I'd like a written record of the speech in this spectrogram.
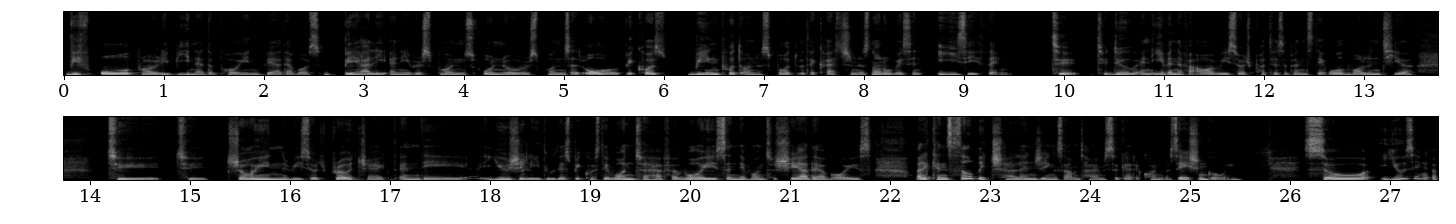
we've all probably been at the point where there was barely any response or no response at all because being put on the spot with a question is not always an easy thing to to do and even if our research participants they all volunteer to to join the research project and they usually do this because they want to have a voice and they want to share their voice but it can still be challenging sometimes to get a conversation going. So using a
